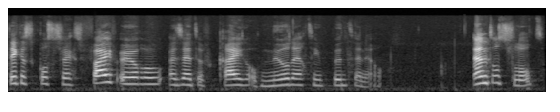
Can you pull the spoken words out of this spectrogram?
Tickets kosten slechts 5 euro en zijn te verkrijgen op 013.nl. En tot slot,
